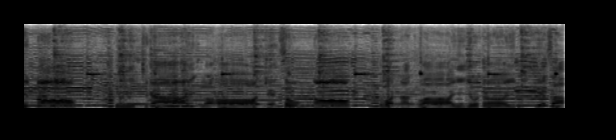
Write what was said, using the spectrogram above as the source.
รินนอดีดชงายละอ่อนเนียงทรงนองวันนทวายอยู่เนยเทียสา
